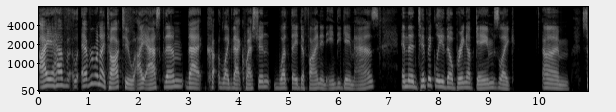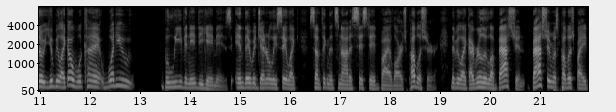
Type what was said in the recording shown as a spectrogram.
I have uh, everyone I talk to, I ask them that like that question, what they define an indie game as, and then typically they'll bring up games like, um, so you'll be like, oh, what kind, of, what do you believe an indie game is? And they would generally say like something that's not assisted by a large publisher. They'd be like, I really love Bastion. Bastion was published by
